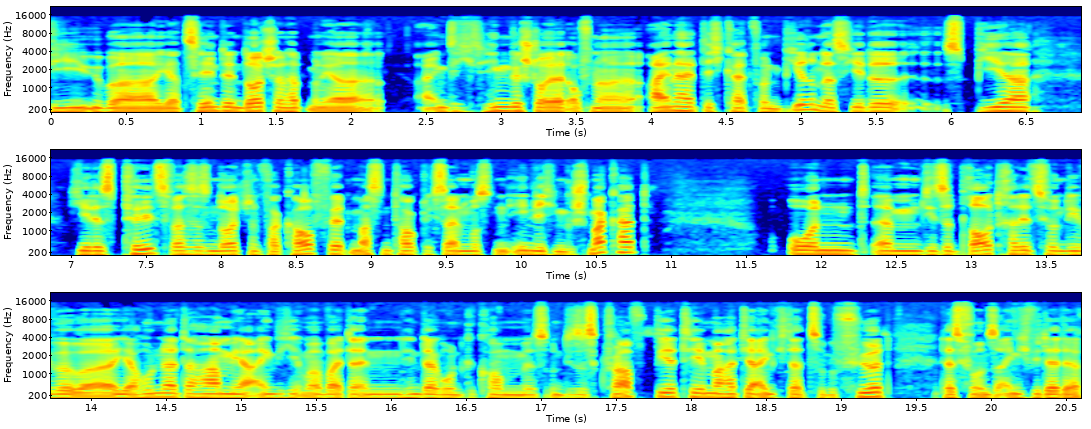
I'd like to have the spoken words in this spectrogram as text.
die über Jahrzehnte in Deutschland hat man ja eigentlich hingesteuert auf eine Einheitlichkeit von Bieren, dass jedes Bier, jedes Pilz, was es in Deutschland verkauft wird, massentauglich sein muss, einen ähnlichen Geschmack hat. Und ähm, diese Brautradition, die wir über Jahrhunderte haben, ja eigentlich immer weiter in den Hintergrund gekommen ist. Und dieses Craft-Bier-Thema hat ja eigentlich dazu geführt, dass wir uns eigentlich wieder der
